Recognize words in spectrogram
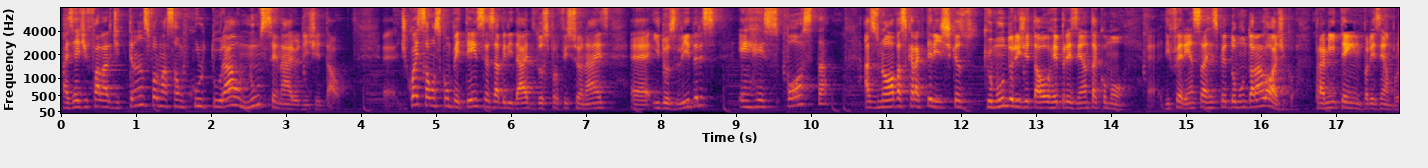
mas é de falar de transformação cultural num cenário digital. É, de quais são as competências, habilidades dos profissionais é, e dos líderes em resposta às novas características que o mundo digital representa como é, diferença a respeito do mundo analógico. Para mim tem, por exemplo,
